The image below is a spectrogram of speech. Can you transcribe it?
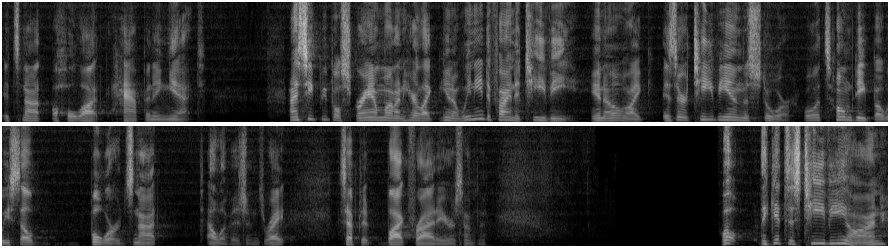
it's not a whole lot happening yet. And I see people scrambling on here like you know we need to find a TV. You know like is there a TV in the store? Well, it's Home Depot. We sell boards, not televisions, right? Except at Black Friday or something. Well, they get this TV on,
